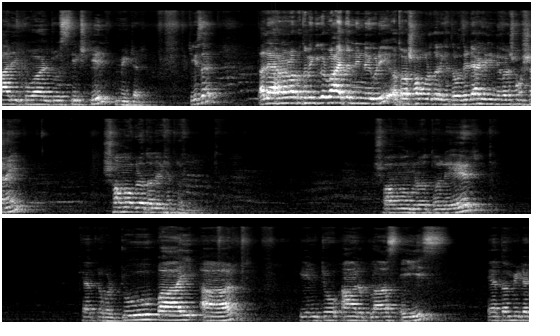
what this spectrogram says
R equal to sixteen metre ঠিক আছে? তাহলে এখন আমরা প্রথমে কি করব? আয়তন নির্ণয় করি অথবা সমগ্রতার ক্ষেত্রে যেটা আগে নির্ণয় করার সমস্যা নেই। সমগ্র তলের ক্ষেত্রফল সমগ্র তলের ক্ষেত্রফল two pi R into R plus H এত মিটার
